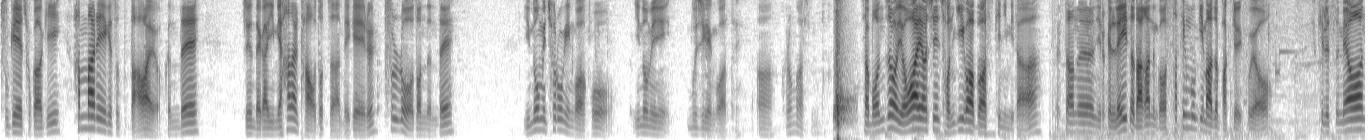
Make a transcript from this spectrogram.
두 개의 조각이 한 마리에게서도 나와요. 근데 지금 내가 이미 하나를 다 얻었잖아. 네 개를 풀로 얻었는데 이놈이 초록인 것 같고 이놈이 무지개인 것 같아. 어 그런 것 같습니다. 자 먼저 여와 여신 전기과부하 스킨입니다. 일단은 이렇게 레이저 나가는 거 스타팅 무기마저 바뀌어 있고요. 스킬을 쓰면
